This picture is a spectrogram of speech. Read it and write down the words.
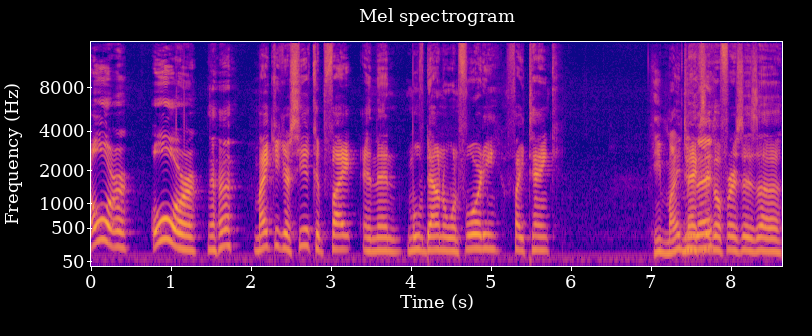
Or or Uh-huh. Mikey Garcia could fight and then move down to 140, fight Tank. He might do Mexico that. versus uh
